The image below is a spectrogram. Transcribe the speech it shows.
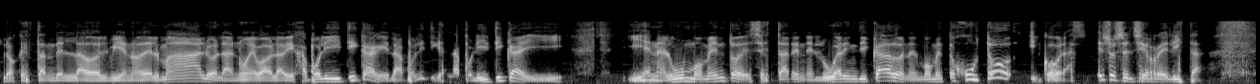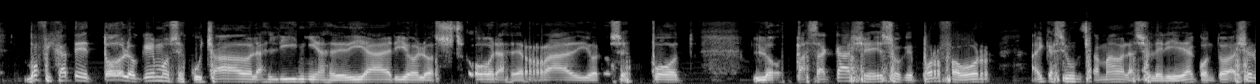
los que están del lado del bien o del mal o la nueva o la vieja política, que la política es la política y, y en algún momento es estar en el lugar indicado, en el momento justo y cobras. Eso es el cierre de lista. Vos fijate todo lo que hemos escuchado, las líneas de diario, las horas de radio, los spots, los pasacalle, eso que por favor hay que hacer un llamado a la solidaridad con todo. Ayer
